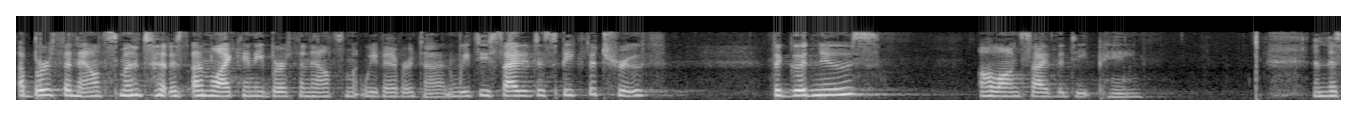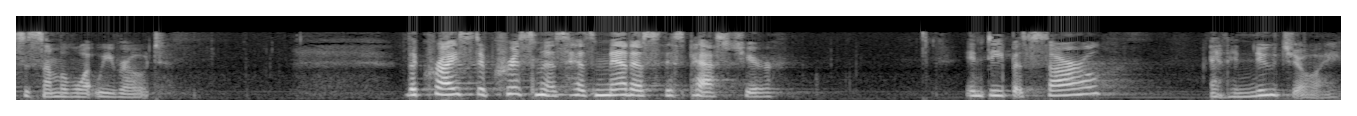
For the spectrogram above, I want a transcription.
a birth announcement that is unlike any birth announcement we've ever done. We decided to speak the truth, the good news, alongside the deep pain. And this is some of what we wrote. The Christ of Christmas has met us this past year in deepest sorrow and in new joy.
